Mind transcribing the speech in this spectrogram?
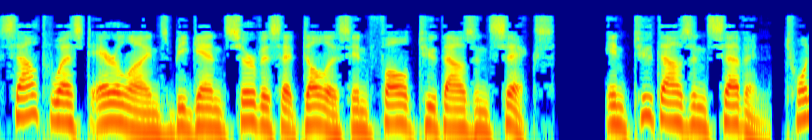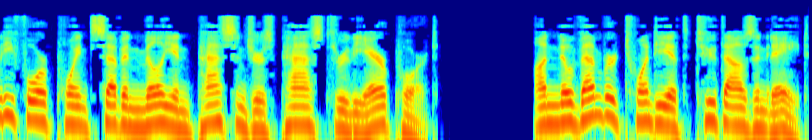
Southwest Airlines began service at Dulles in fall 2006. In 2007, 24.7 million passengers passed through the airport. On November 20, 2008,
